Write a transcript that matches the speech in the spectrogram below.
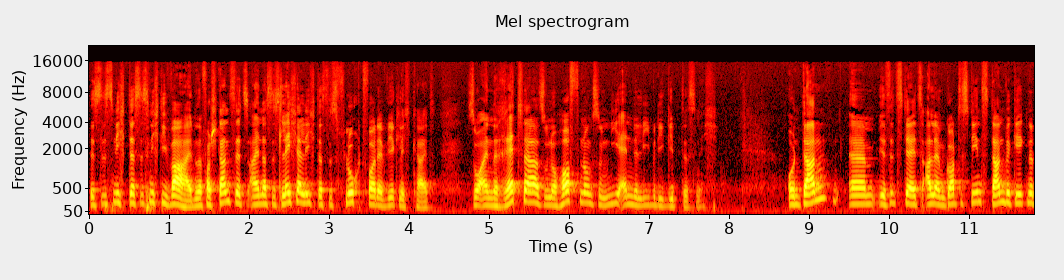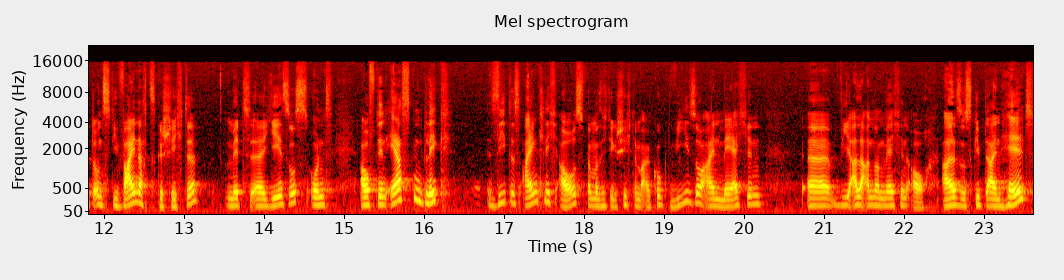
das, ist nicht, das ist nicht die Wahrheit. Unser Verstand setzt ein, das ist lächerlich, das ist Flucht vor der Wirklichkeit. So ein Retter, so eine Hoffnung, so nie Ende Liebe, die gibt es nicht. Und dann, ähm, ihr sitzt ja jetzt alle im Gottesdienst, dann begegnet uns die Weihnachtsgeschichte mit äh, Jesus und auf den ersten Blick sieht es eigentlich aus, wenn man sich die Geschichte mal anguckt, wie so ein Märchen, äh, wie alle anderen Märchen auch. Also es gibt einen Held,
